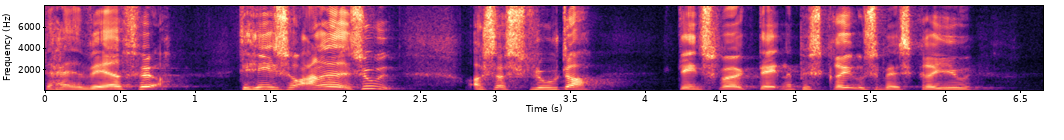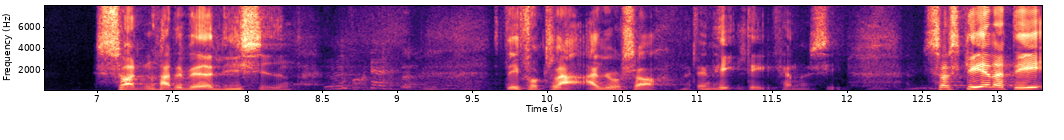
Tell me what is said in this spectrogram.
der havde været før. Det hele så anderledes ud. Og så slutter Ginsberg denne beskrivelse med at skrive, sådan har det været lige siden. Det forklarer jo så en hel del, kan man sige. Så sker der det,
